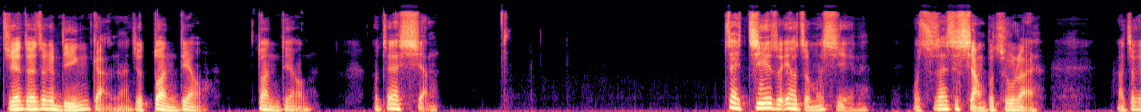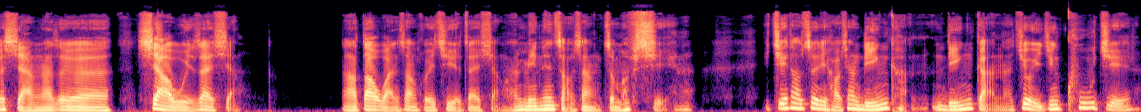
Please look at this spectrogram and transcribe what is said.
觉得这个灵感啊就断掉。断掉了，我在想，再接着要怎么写呢？我实在是想不出来啊！这个想啊，这个下午也在想，然后到晚上回去也在想啊，明天早上怎么写呢？一接到这里，好像灵感灵感呢就已经枯竭了，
